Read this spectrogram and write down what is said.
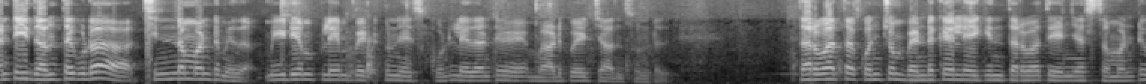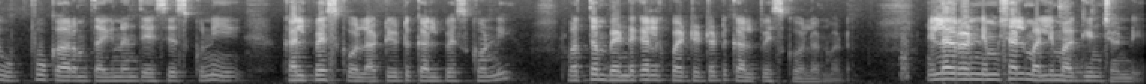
అంటే ఇదంతా కూడా చిన్న మంట మీద మీడియం ఫ్లేమ్ పెట్టుకుని వేసుకోండి లేదంటే మాడిపోయే ఛాన్స్ ఉంటుంది. తర్వాత కొంచెం బెండకాయలు వేగిన తర్వాత ఏం చేస్తామంటే ఉప్పు కారం తగినంత వేసేసుకుని కలిపేసుకోవాలి. అటు ఇటు కలిపేసుకోండి. మొత్తం బెండకాయలకు పట్టేటట్టు కలిపేసుకోవాలన్నమాట. ఇలా రెండు నిమిషాలు మళ్ళీ మగ్గించండి.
